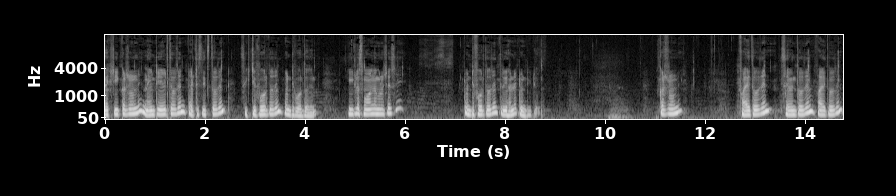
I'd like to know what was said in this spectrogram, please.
నెక్స్ట్ ఇక్కడ చూడండి ninety eight thousand thirty six thousand sixty four thousand twenty four thousand వీటిలో స్మాల్ నెంబర్ వచ్చేసి twenty four thousand three hundred twenty two ఇక్కడ చూడండి five thousand seven thousand five thousand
